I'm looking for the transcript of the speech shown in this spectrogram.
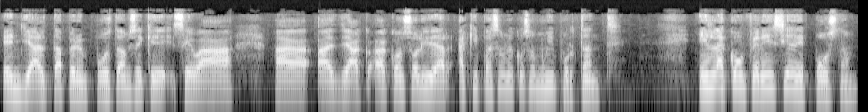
en Yalta, pero en Potsdam se, que se va a, consolidar, aquí pasa una cosa muy importante. En la conferencia de Potsdam,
